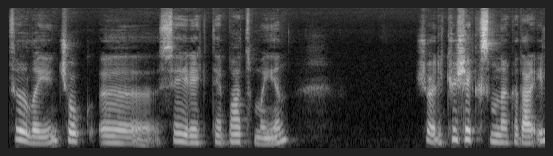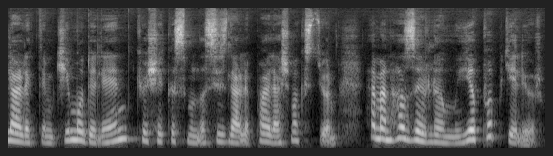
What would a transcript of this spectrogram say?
tığlayın. Çok e, seyrekte batmayın. Şöyle köşe kısmına kadar ilerlettim ki modelin köşe kısmında sizlerle paylaşmak istiyorum. Hemen hazırlığımı yapıp geliyorum.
